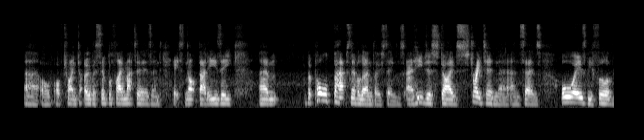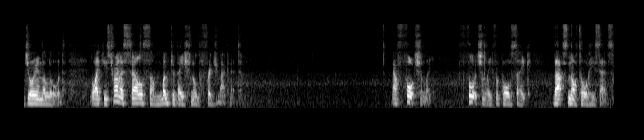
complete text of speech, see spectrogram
uh, of, of trying to oversimplify matters, and it's not that easy. Um, but Paul perhaps never learned those things, and he just dives straight in there and says, Always be full of joy in the Lord, like he's trying to sell some motivational fridge magnet. Now, fortunately, fortunately for Paul's sake, that's not all he says.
